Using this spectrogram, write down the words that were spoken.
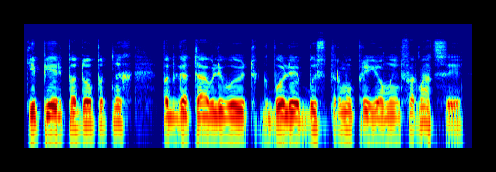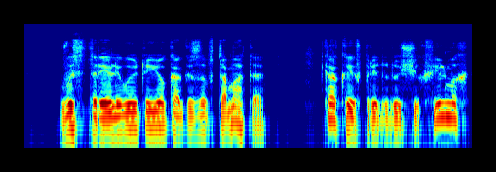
теперь подопытных подготавливают к более быстрому приему информации, выстреливают ее как из автомата. Как и в предыдущих фильмах,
